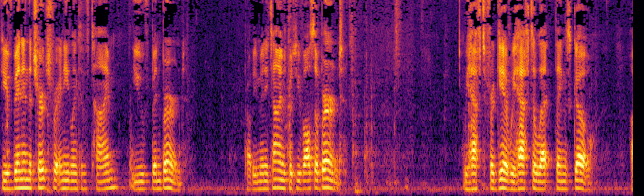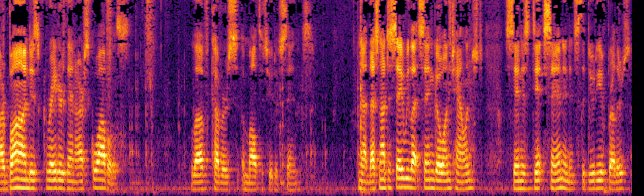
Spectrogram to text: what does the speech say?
If you've been in the church for any length of time, you've been burned. Probably many times, but you've also burned. We have to forgive. We have to let things go. Our bond is greater than our squabbles. Love covers a multitude of sins. Now, that's not to say we let sin go unchallenged. Sin is di- sin and it's the duty of brothers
